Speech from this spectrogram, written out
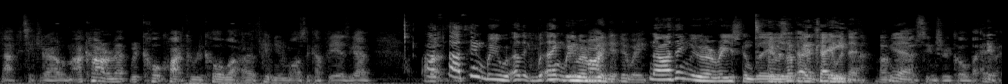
That particular album, I can't remember recall, quite recall what our opinion was a couple of years ago. I, I think we were. I think, I think we, We were. mind it, did we? No, I think we were reasonably It was okay with it. I, Yeah. I seem to recall. But anyway,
